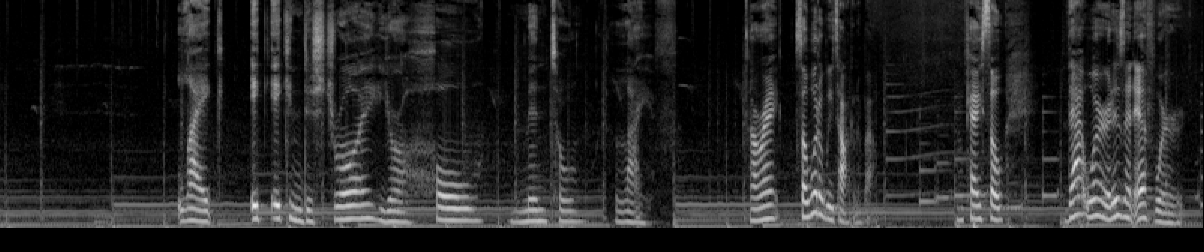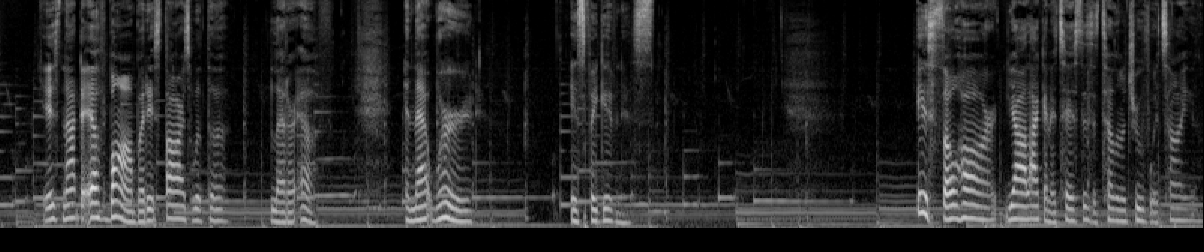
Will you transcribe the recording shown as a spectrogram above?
like it, it can destroy your whole mental life. All right? So, what are we talking about? Okay, so that word is an F word. It's not the F bomb, but it starts with the letter F. And that word is forgiveness. It's so hard. Y'all, I can attest. This is telling the truth with Tanya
